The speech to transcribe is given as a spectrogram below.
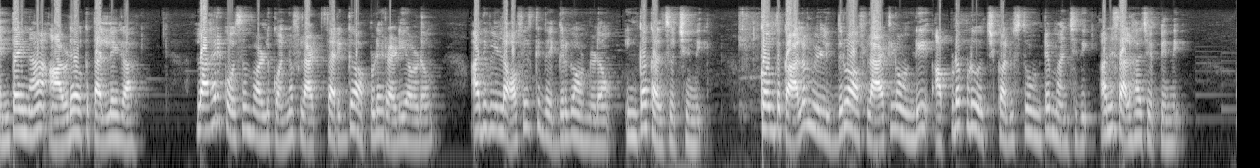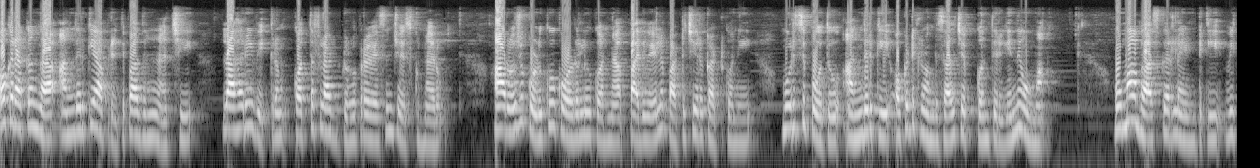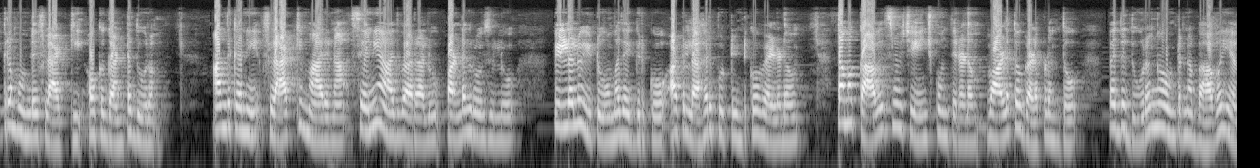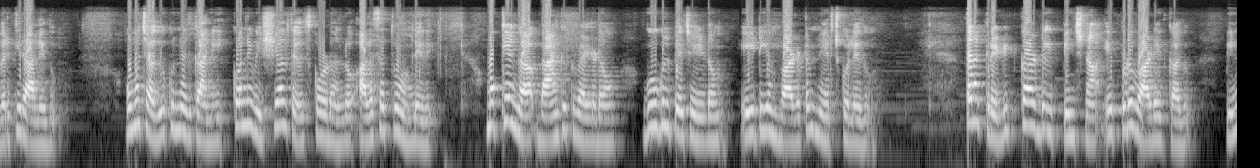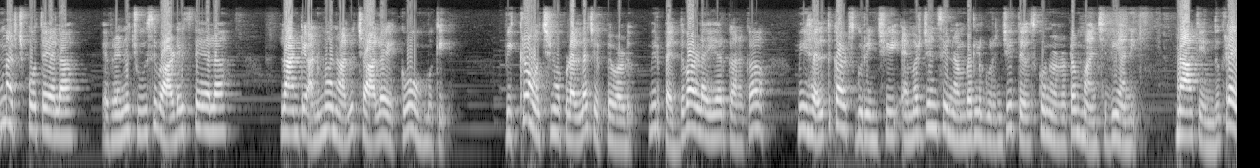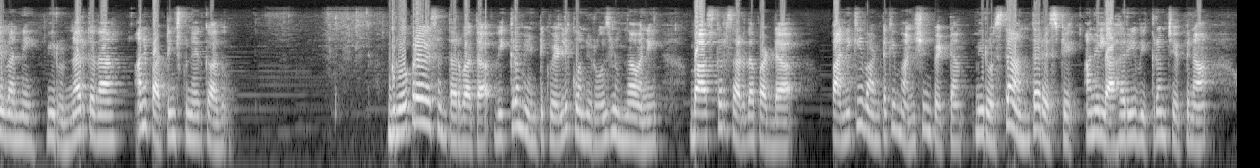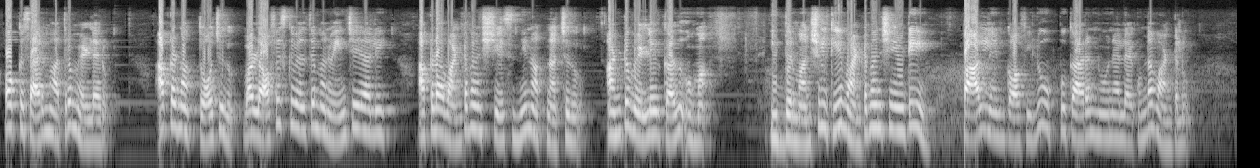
ఎంతైనా ఆవిడే ఒక తల్లేగా. లహరి కోసం వాళ్ళు కొన్న ఫ్లాట్ సరిగ్గా అప్పుడే రెడీ అవడం అది వీళ్ళ ఆఫీస్కి దగ్గరగా ఉండడం ఇంకా కలిసొచ్చింది. కొంతకాలం వీళ్ళిద్దరూ ఆ ఫ్లాట్లో ఉండి అప్పుడప్పుడు వచ్చి కలుస్తూ ఉంటే మంచిది అని సలహా చెప్పింది. ఒక రకంగా అందరికీ ఆ ప్రతిపాదన నచ్చి లహరి విక్రమ్ కొత్త ఫ్లాట్ గృహప్రవేశం చేసుకున్నారు. ఆ రోజు కొడుకు కోడలు కొన్న పదివేల పట్టుచీర కట్టుకొని మురిసిపోతూ అందరికీ ఒకటికి రెండుసార్లు చెప్పుకొని తిరిగింది ఉమా. ఉమా భాస్కర్ల ఇంటికి విక్రమ్ ఉండే ఫ్లాట్కి ఒక గంట దూరం. అందుకని ఫ్లాట్కి మారిన శని ఆదివారాలు పండగ రోజుల్లో పిల్లలు ఇటు ఉమ దగ్గరకో అటు లహరి పుట్టింటికో వెళ్ళడం తమకు కావలసినవి చేయించుకొని తినడం వాళ్ళతో గడపడంతో పెద్ద దూరంగా ఉంటున్న భావం ఎవరికీ రాలేదు. ఉమ చదువుకున్నది కానీ కొన్ని విషయాలు తెలుసుకోవడంలో అలసత్వం ఉండేది. ముఖ్యంగా బ్యాంకుకు వెళ్ళడం గూగుల్ పే చేయడం ఏటీఎం వాడటం నేర్చుకోలేదు. తన క్రెడిట్ కార్డు ఇప్పించినా ఎప్పుడూ వాడేది కాదు. పిన్ మర్చిపోతే ఎలా? ఎవరైనా చూసి వాడేస్తే ఎలా? లాంటి అనుమానాలు చాలా ఎక్కువ ఉమ్మకి. విక్రమ్ వచ్చినప్పుడల్లా చెప్పేవాడు మీరు పెద్దవాళ్ళు అయ్యారు కనుక మీ హెల్త్ కార్డ్స్ గురించి ఎమర్జెన్సీ నెంబర్ల గురించి తెలుసుకొని ఉండటం మంచిది అని. నాకెందుకురా ఇవన్నీ? మీరున్నారు కదా అని పట్టించుకునేది కాదు. గృహప్రవేశం తర్వాత విక్రమ్ ఇంటికి వెళ్ళి కొన్ని రోజులు ఉందామని భాస్కర్ సరదా పడ్డా పనికి వంటకి మనిషిని పెట్టాం. మీరు వస్తే అంతా రెస్టే అని లహరి విక్రమ్ చెప్పినా ఒక్కసారి మాత్రం వెళ్ళారు అక్కడ నాకు తోచదు. వాళ్ళ ఆఫీస్కి వెళ్తే మనం ఏం చేయాలి? అక్కడ వంట మనిషి చేసింది నాకు నచ్చదు. అంటూ వెళ్ళేది కాదు ఉమా. ఇద్దరు మనుషులకి వంట మనిషి ఏమిటి? పాలు లేని కాఫీలు ఉప్పు కారం నూనె లేకుండా వంటలు.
